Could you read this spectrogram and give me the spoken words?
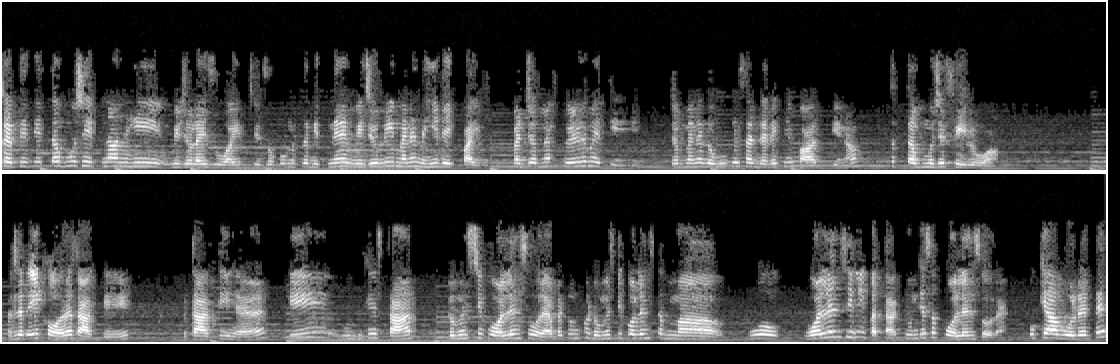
करती थी, तब मुझे इतना नहीं विजुअलाइज हुआ इन चीज़ों को। मतलब इतने विजुअली मैंने नहीं देख पाई। बट जब मैं फ़ील्ड में थी, जब मैंने लोगों के साथ डायरेक्टली बात की ना तो तब मुझे फील हुआ। मतलब एक औरत आके बताती है कि उनके साथ डोमेस्टिक वायलेंस हो रहा है बट उनको डोमेस्टिक वायलेंस का वो वायलेंस ही नहीं पता कि उनके साथ वायलेंस हो रहा है। वो क्या बोल रहे थे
